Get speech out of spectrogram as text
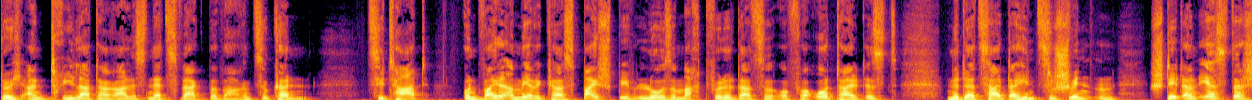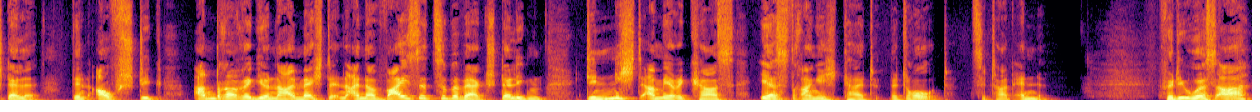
durch ein trilaterales Netzwerk bewahren zu können. Zitat und weil Amerikas beispiellose Machtfülle dazu verurteilt ist, mit der Zeit dahin zu schwinden, steht an erster Stelle, den Aufstieg anderer Regionalmächte in einer Weise zu bewerkstelligen, die nicht Amerikas Erstrangigkeit bedroht. Zitat Ende. Für die USA,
